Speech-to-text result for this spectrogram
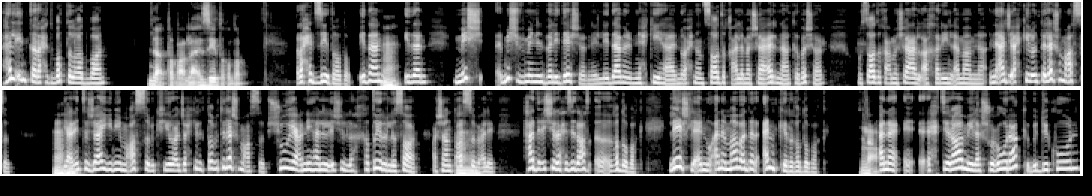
هل أنت رح تبطل غضبان؟ لا طبعا لا أزيد غضب. رح تزيد غضب. اذا اذا مش مش من الفاليديشن اللي دائما بنحكيها إنه إحنا نصادق على مشاعرنا كبشر ونصادق على مشاعر الآخرين اللي امامنا إني أجي أحكي له أنت ليش معصب؟ يعني أنت جايني معصب كثير وأجي أحكي لك طب أنت ليش معصب؟ شو يعني هالشيء الخطير اللي صار عشان تعصب عليه؟ هذا الشيء رح يزيد غضبك. ليش؟ لأنه أنا ما بقدر أنكر غضبك. نعم. أنا احترامي لشعورك بده يكون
